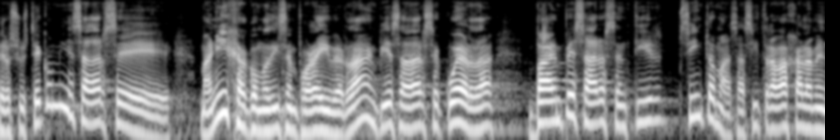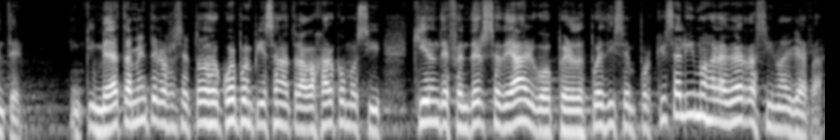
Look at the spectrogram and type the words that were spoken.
Pero si usted comienza a darse manija, como dicen por ahí, ¿verdad? Empieza a darse cuerda, va a empezar a sentir síntomas, así trabaja la mente. Inmediatamente los receptores del cuerpo empiezan a trabajar como si quieren defenderse de algo, pero después dicen, ¿por qué salimos a la guerra si no hay guerra?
